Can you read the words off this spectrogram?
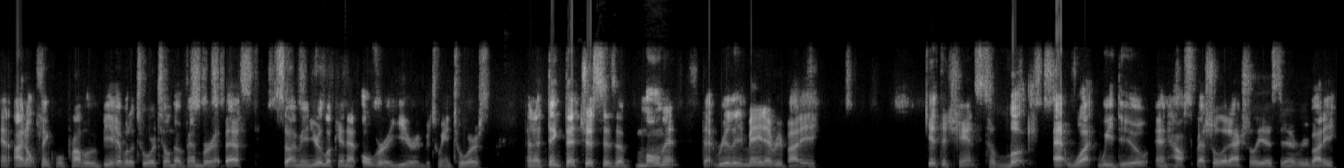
and I don't think we'll probably be able to tour till November at best. So I mean, you're looking at over a year in between tours, and I think that just is a moment that really made everybody get the chance to look at what we do and how special it actually is to everybody,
